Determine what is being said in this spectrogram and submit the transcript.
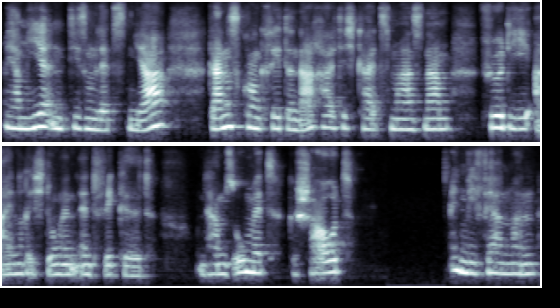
Wir haben hier in diesem letzten Jahr ganz konkrete Nachhaltigkeitsmaßnahmen für die Einrichtungen entwickelt und haben somit geschaut, inwiefern man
